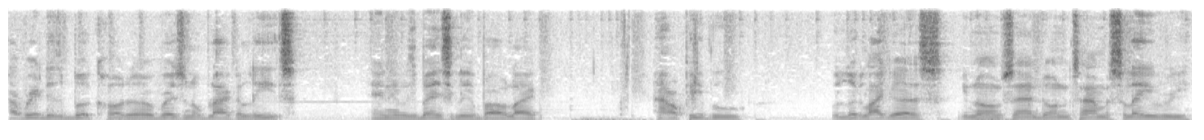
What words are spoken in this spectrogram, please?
I read this book called The Original Black Elites, and it was basically about like how people would look like us. You know what I'm saying? During the time of slavery,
